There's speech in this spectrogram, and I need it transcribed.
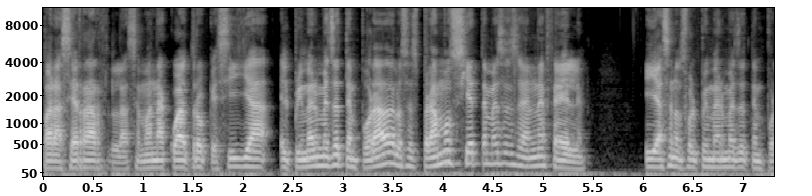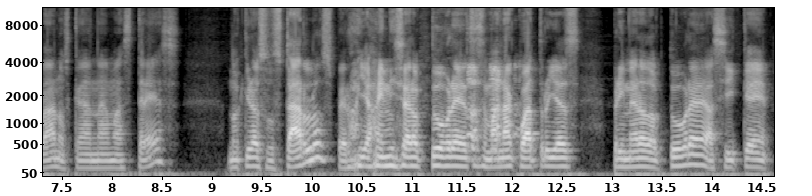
Para cerrar la semana 4, que sí, ya el primer mes de temporada, los esperamos 7 meses en la NFL. Y ya se nos fue el primer mes de temporada, nos quedan nada más 3 no quiero asustarlos, pero ya va a iniciar octubre, esta semana 4 ya es primero de octubre, así que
